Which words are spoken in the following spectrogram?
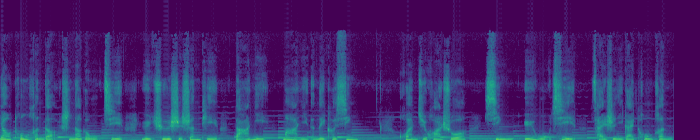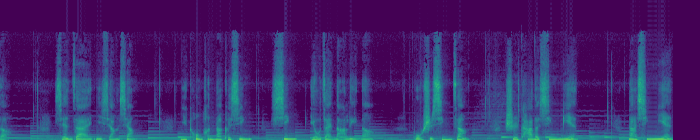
要痛恨的是那个武器与驱使身体打你。骂你的那颗心，换句话说，心与武器才是你该痛恨的。现在你想想，你痛恨那颗心，心又在哪里呢？不是心脏，是他的心念。那心念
